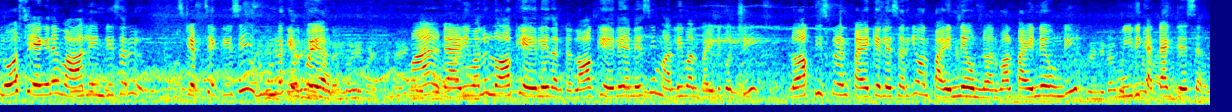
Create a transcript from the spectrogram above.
క్లోజ్ చేయగానే వాళ్ళు ఏం చేశారు? స్టెప్స్ ఎక్కేసి రూమ్లోకి వెళ్ళిపోయారు. మా డాడీ వాళ్ళు లాక్ వేయలేదంట. లాక్ వేయలే అనేసి మళ్ళీ వాళ్ళు బయటకు వచ్చి లాక్ తీసుకోవడానికి పైకి వెళ్ళేసరికి వాళ్ళు పైనే ఉన్నారు. వాళ్ళు పైనే ఉండి మీదికి అటాక్ చేశారు.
